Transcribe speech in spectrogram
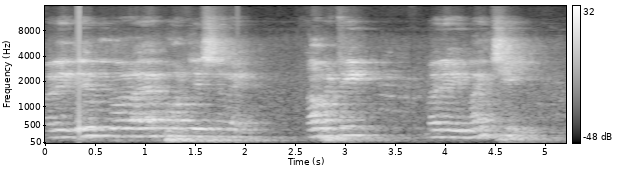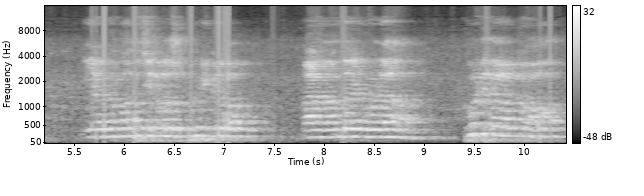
మరి దేవుని ద్వారా ఏర్పాటు చేసినవే. కాబట్టి మరి మంచి ఈ యొక్క మొదటి రోజు కూడికలో మనమందరం కూడా కూడి రావటం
